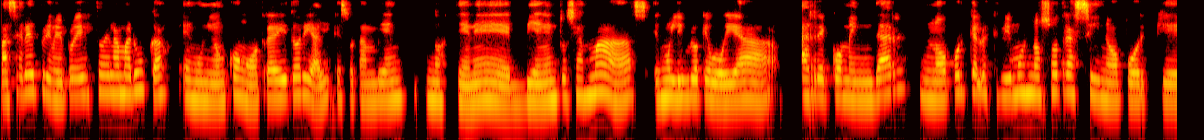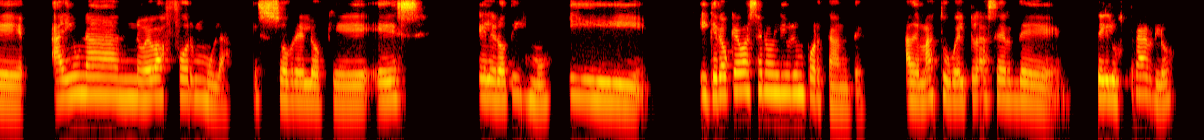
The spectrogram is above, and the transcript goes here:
Va a ser el primer proyecto de la Maruca en unión con otra editorial, que eso también nos tiene bien entusiasmadas. Es un libro que voy a, recomendar, no porque lo escribimos nosotras, sino porque hay una nueva fórmula sobre lo que es el erotismo y, creo que va a ser un libro importante. Además, tuve el placer de, ilustrarlo.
